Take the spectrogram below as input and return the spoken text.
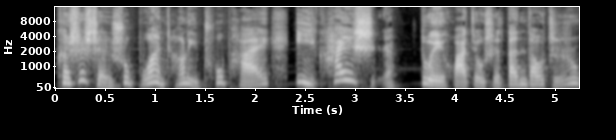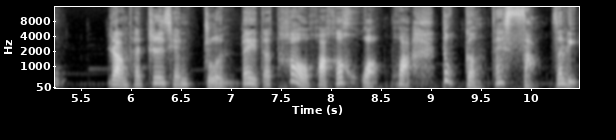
可是沈树不按常理出牌，一开始对话就是单刀直入，让他之前准备的套话和谎话都哽在嗓子里，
